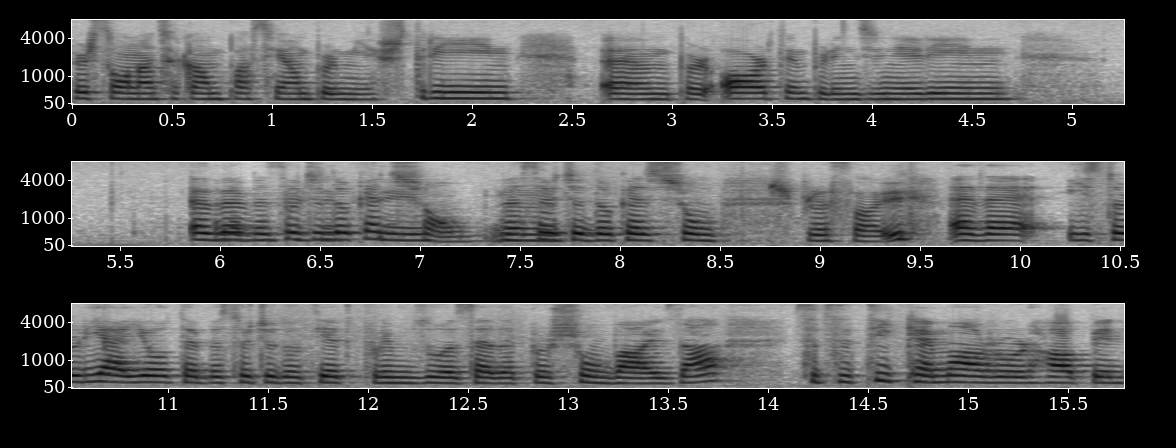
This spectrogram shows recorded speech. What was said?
persona që kanë pasion për mjeshtrinë, për artin, për inxhinierinë, Edhe besoj që do ketë shumë, mm. besoj që do ketë shumë. Shpresoj. Edhe historia jote besoj që do të jetë frymëzuese edhe për shumë vajza, sepse ti ke marrur hapin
